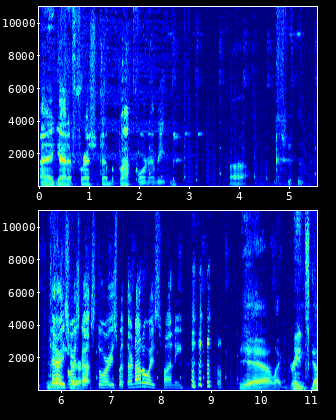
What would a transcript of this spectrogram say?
I got a fresh tub of popcorn I'm eating. Ah. You Terry's gotta always got stories, but they're not always funny. Yeah, like green We- we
